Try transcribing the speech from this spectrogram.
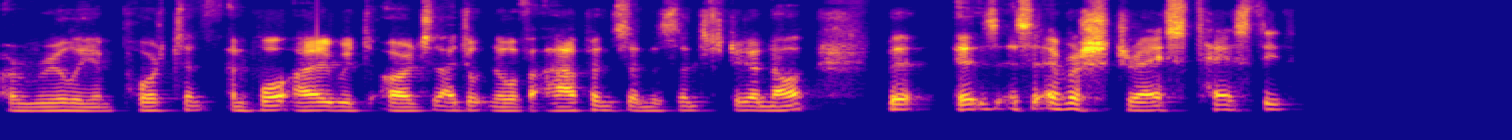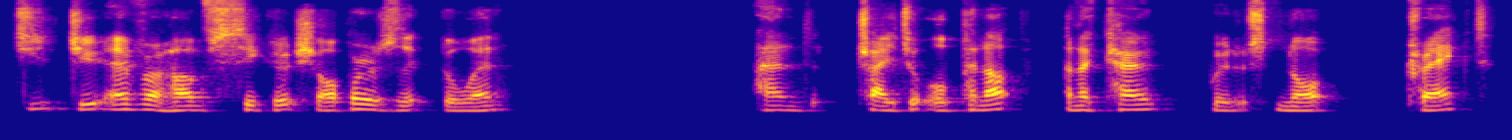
are really important. And what I would urge, I don't know if it happens in this industry or not, but is, is it ever stress tested? Do, do you ever have secret shoppers that go in and try to open up an account where it's not correct?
